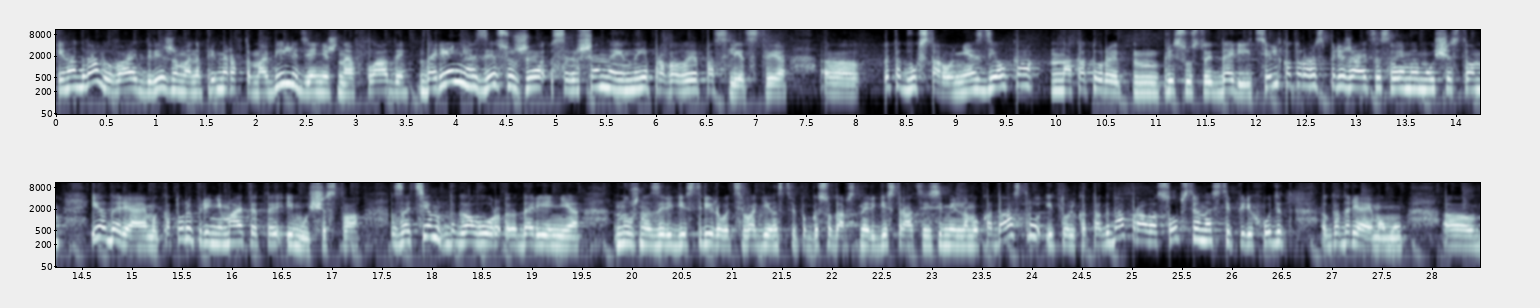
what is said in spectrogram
Иногда бывает движимое, например, автомобили, денежные вклады. Дарение здесь уже совершенно иные правовые последствия – Э, это двухсторонняя сделка, на которой присутствует даритель, который распоряжается своим имуществом, и одаряемый, который принимает это имущество. Затем договор э, дарения нужно зарегистрировать в агентстве по государственной регистрации земельному кадастру, и только тогда право собственности переходит к одаряемому. Э,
